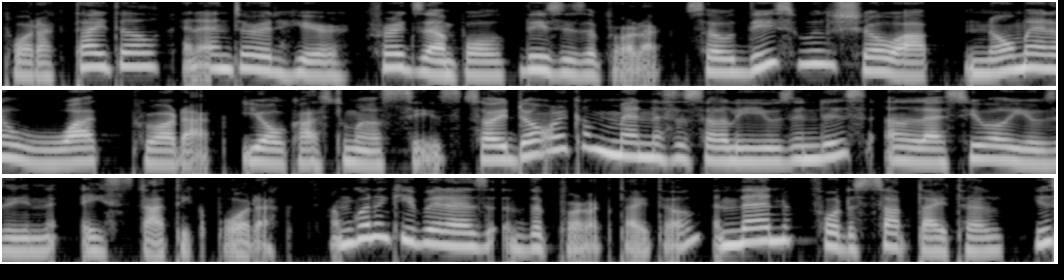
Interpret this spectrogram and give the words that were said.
product title and enter it here. For example, this is a product. So this will show up no matter what product your customer sees. So I don't recommend necessarily using this unless you are using a static product. I'm going to keep it as the product title. And then for the subtitle, you,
